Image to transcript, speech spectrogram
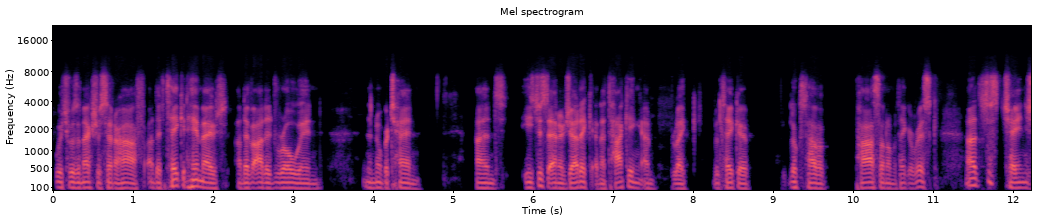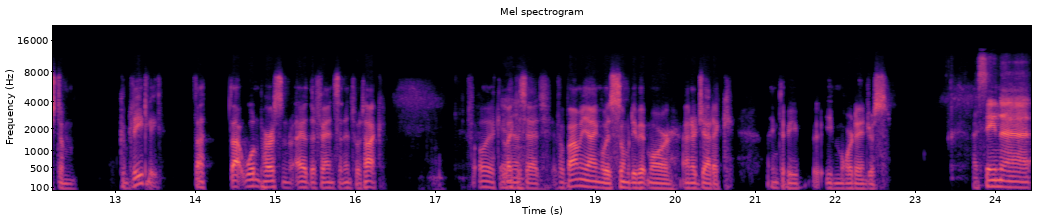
which was an extra center half, and they've taken him out and they've added Rowe in, in the number ten, and he's just energetic and attacking and like will take a looks to have a pass on him and take a risk, and it's just changed him completely. That that one person out of the fence and into attack. Like, yeah. like you said, if Aubameyang was somebody a bit more energetic, I think they'd be even more dangerous. I seen uh,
